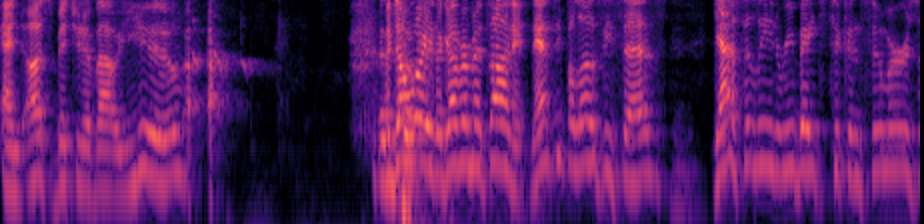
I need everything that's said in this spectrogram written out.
and us bitching about you. but don't worry, the government's on it. Nancy Pelosi says gasoline rebates to consumers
